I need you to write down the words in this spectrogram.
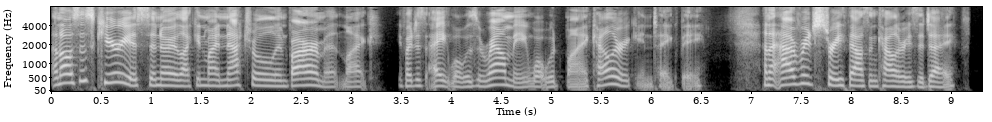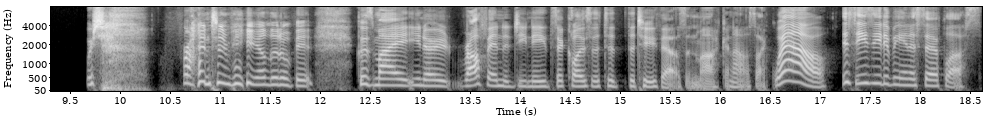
And I was just curious to know, like in my natural environment, like if I just ate what was around me, what would my caloric intake be? And I averaged 3,000 calories a day, which frightened me a little bit because my, you know, rough energy needs are closer to the 2000 mark. And I was like, wow, it's easy to be in a surplus.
